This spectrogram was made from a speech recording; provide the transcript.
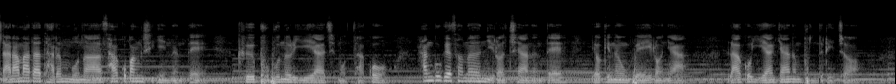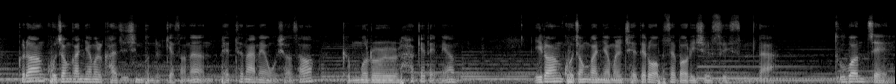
나라마다 다른 문화와 사고방식이 있는데 그 부분을 이해하지 못하고 한국에서는 이렇지 않은데 여기는 왜 이러냐? 라고 이야기하는 분들이죠 그러한 고정관념을 가지신 분들께서는 베트남에 오셔서 근무를 하게 되면 이러한 고정관념을 제대로 없애버리실 수 있습니다. 두 번째,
